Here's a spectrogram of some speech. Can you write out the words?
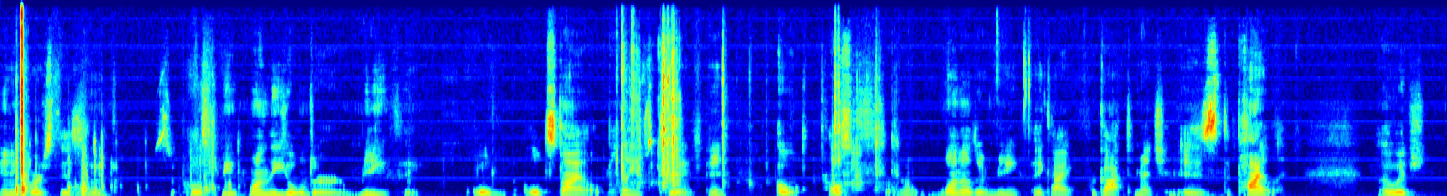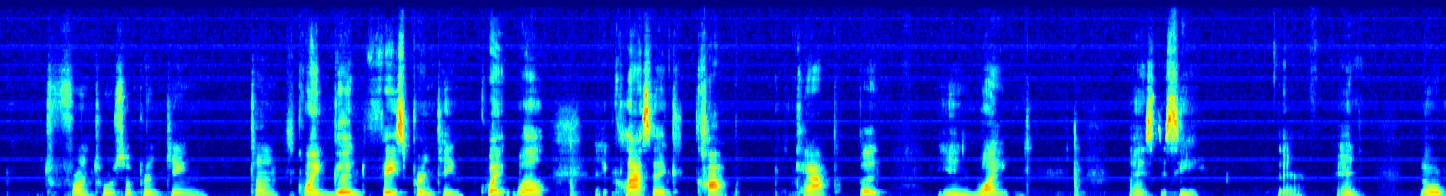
And of course this is supposed to be one of the older minifig, old old style planes to it. And oh, also one other minifig I forgot to mention is the pilot, uh, which front torso printing done quite good, face printing quite well, a classic cop cap but in white. Nice to see there. And no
